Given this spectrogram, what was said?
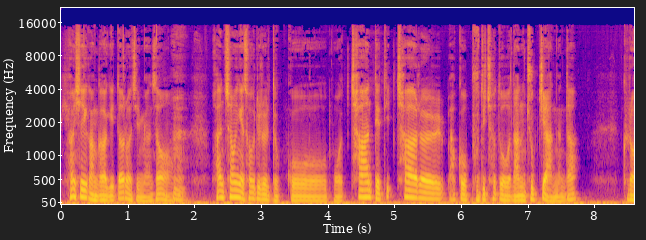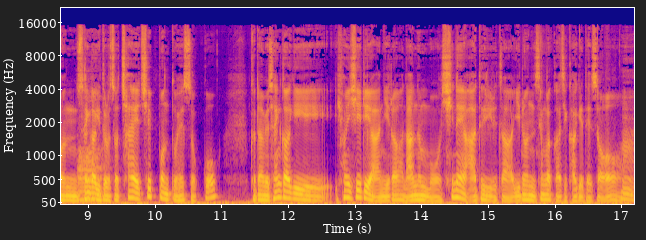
현실 감각이 떨어지면서 네. 환청의 소리를 듣고 뭐 차한대 차를 하고 부딪혀도 나는 죽지 않는다 그런 어. 생각이 들어서 차에 칠 뻔도 했었고 그 다음에 생각이 현실이 아니라 나는 뭐 신의 아들이다 이런 생각까지 가게 돼서 음.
